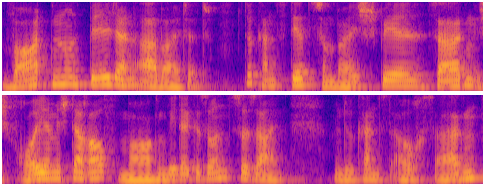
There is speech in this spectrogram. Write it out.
Worten und Bildern arbeitet. Du kannst dir zum Beispiel sagen, ich freue mich darauf, morgen wieder gesund zu sein. Und du kannst auch sagen,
